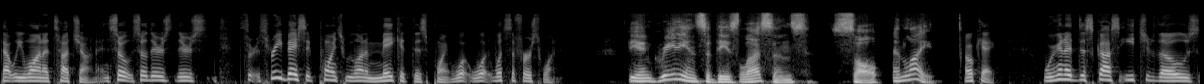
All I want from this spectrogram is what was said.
that we want to touch on. And so, so there's there's th- three basic points we want to make at this point. What, what what's the first one? The ingredients of these lessons: salt and light. Okay. We're going to discuss each of those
